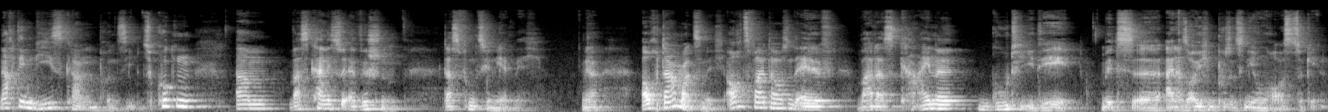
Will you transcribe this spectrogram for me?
Nach dem Gießkannenprinzip. Zu gucken, ähm, was kann ich so erwischen. Das funktioniert nicht. Ja? Auch damals nicht. Auch 2011 war das keine gute Idee, mit äh, einer solchen Positionierung rauszugehen.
